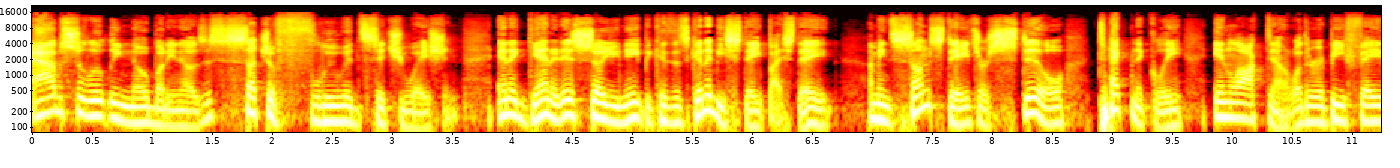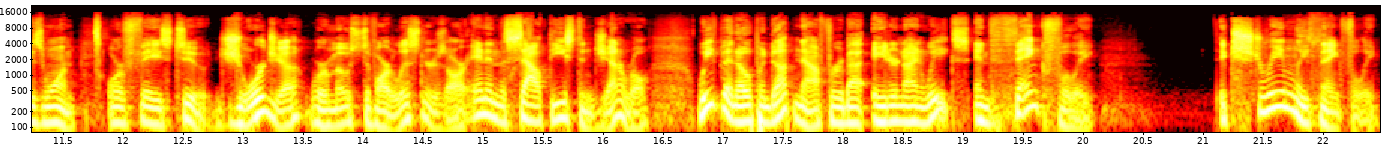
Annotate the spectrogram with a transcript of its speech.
Absolutely nobody knows. This is such a fluid situation. And again, it is so unique because it's going to be state by state. I mean, some states are still technically in lockdown, whether it be phase one or phase two. Georgia, where most of our listeners are, and in the Southeast in general, we've been opened up now for about eight or nine weeks. And thankfully, extremely thankfully,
